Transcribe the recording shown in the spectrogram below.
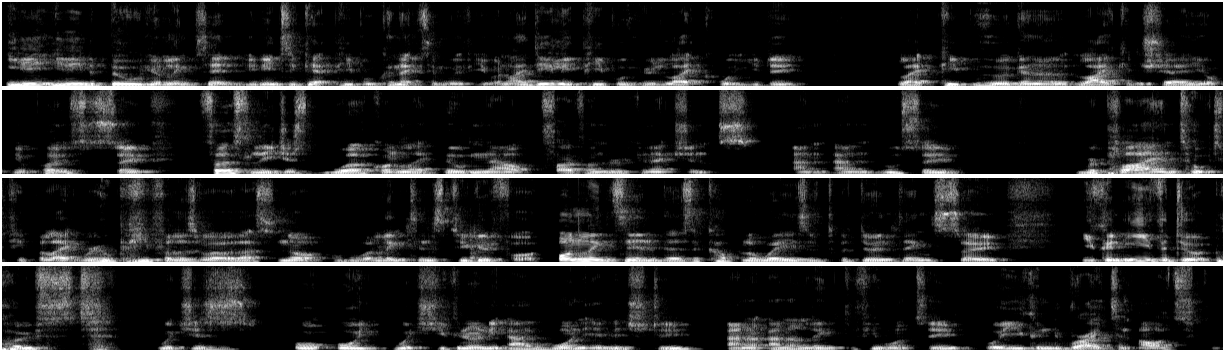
you need to build your LinkedIn. You need to get people connecting with you. And ideally, people who like what you do, like people who are going to like and share your, your posts. So, firstly, just work on like building out 500 connections and, and also reply and talk to people like real people as well. That's not what LinkedIn's too good for. On LinkedIn, there's a couple of ways of, of doing things. So, you can either do a post, which is, or, or which you can only add one image to and a, and a link if you want to, or you can write an article.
